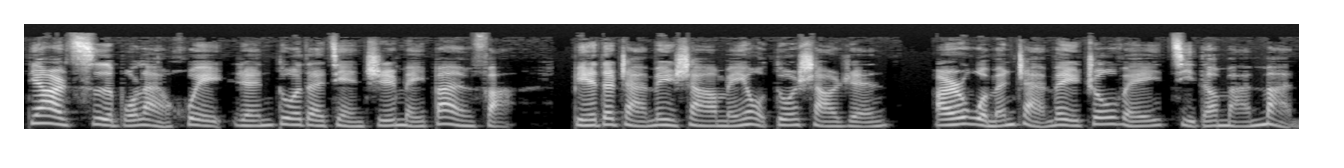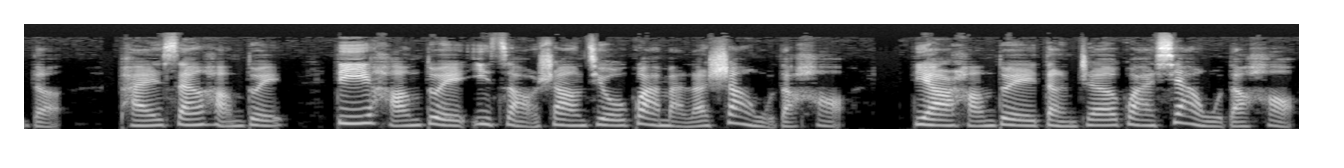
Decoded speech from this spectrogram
第二次博览会，人多的简直没办法，别的展位上没有多少人，而我们展位周围挤得满满的，排三行队。第一行队一早上就挂满了上午的号，第二行队等着挂下午的号，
